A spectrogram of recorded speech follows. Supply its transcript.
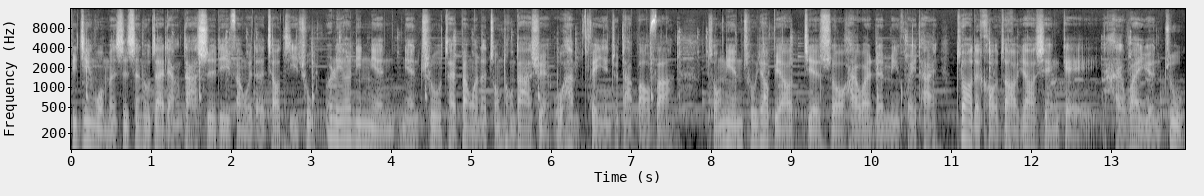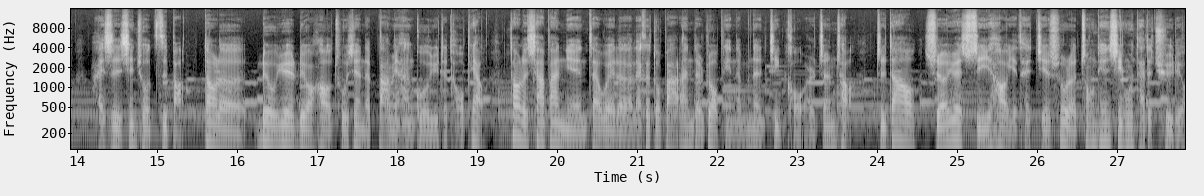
毕竟我们是身处在两大势力范围的交集处。二零二零年年初才办完了总统大选，武汉肺炎就大爆发。从年初要不要接收海外人民回台，做好的口罩要先给海外援助，还是先求自保？到了六月六号，出现了罢免韩国瑜的投票。到了下半年，在为了莱克多巴胺的肉品能不能进口而争吵。直到十二月十一号，也才结束了中天新闻台的去留。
